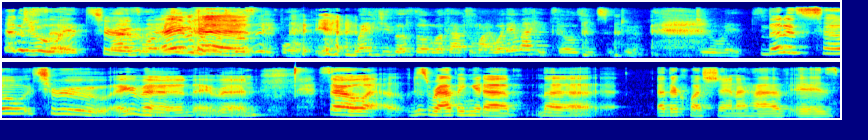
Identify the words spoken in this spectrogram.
That Do it. true. That's what told those people. Yeah. When Jesus turned water to wine, whatever he tells you to do, do it. That is so true. Amen. Amen. So, uh, just wrapping it up, the other question I have is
